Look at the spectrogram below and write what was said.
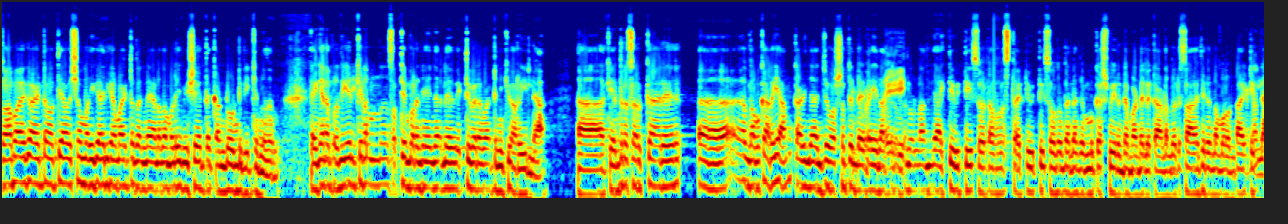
സ്വാഭാവികമായിട്ടും അത്യാവശ്യം വൈകാരികമായിട്ട് തന്നെയാണ് നമ്മൾ ഈ വിഷയത്തെ കണ്ടുകൊണ്ടിരിക്കുന്നതും. എങ്ങനെ പ്രതികരിക്കണം എന്ന് സത്യം പറഞ്ഞു കഴിഞ്ഞാൽ വ്യക്തിപരമായിട്ട് എനിക്കും അറിയില്ല. കേന്ദ്ര സർക്കാർ നമുക്കറിയാം കഴിഞ്ഞ അഞ്ചു വർഷത്തിന്റെ ഇടയിൽ അത്തരത്തിലുള്ള ആക്ടിവിറ്റീസോ ടെററിസ്റ്റ് ആക്ടിവിറ്റീസോ ഒന്നും തന്നെ ജമ്മു കാശ്മീരിന്റെ മണ്ണിൽ കാണുന്ന ഒരു സാഹചര്യം നമ്മൾ ഉണ്ടായിട്ടില്ല.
